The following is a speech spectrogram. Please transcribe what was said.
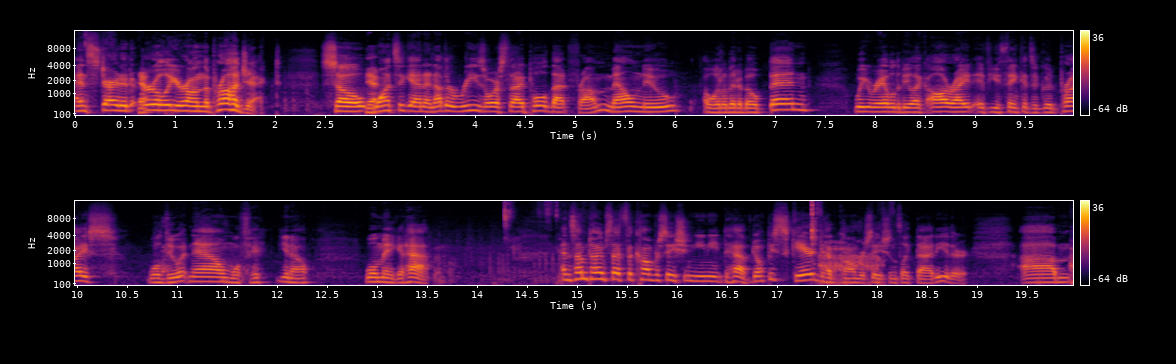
and started yep. earlier on the project. So yep. once again, another resource that I pulled that from. Mel knew a little bit about Ben. We were able to be like, all right, if you think it's a good price, we'll do it now, and we'll, you know, we'll make it happen. And sometimes that's the conversation you need to have. Don't be scared to have conversations like that either. Um,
